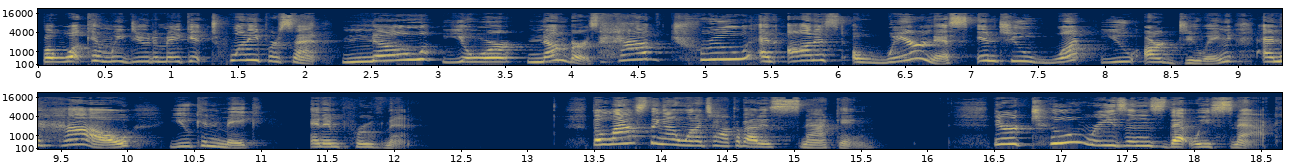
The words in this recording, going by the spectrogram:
But what can we do to make it 20%? Know your numbers. Have true and honest awareness into what you are doing and how you can make an improvement. The last thing I want to talk about is snacking. There are two reasons that we snack.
